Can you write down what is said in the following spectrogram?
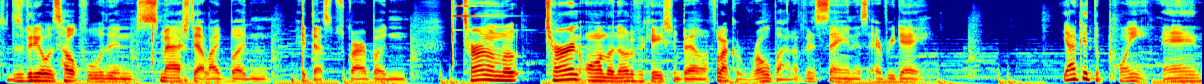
so this video was helpful, then smash that like button, hit that subscribe button, turn on the turn on the notification bell. I feel like a robot. I've been saying this every day. Y'all get the point, man.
